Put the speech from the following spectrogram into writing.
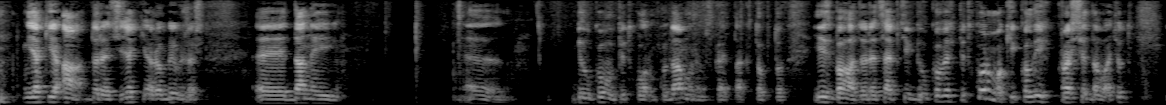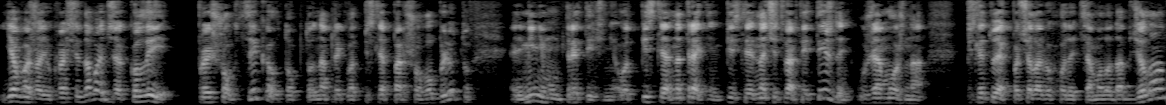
як я, а, до речі, як я робив вже ж е, даний. Е, білкову підкормку, да, можемо сказати так. Тобто є багато рецептів білкових підкормок і коли їх краще давати. От я вважаю краще давати, вже коли пройшов цикл, тобто, наприклад, після першого блюту, е, мінімум 3 тижні. От після на третій, після на четвертий тиждень вже можна, після того як почала виходити ця молода бджола,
